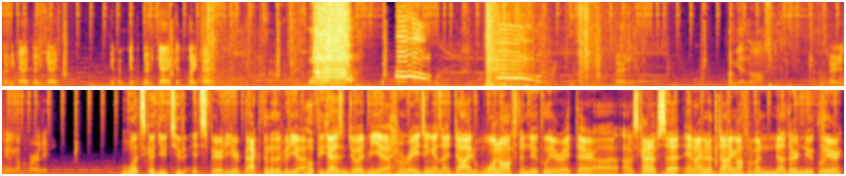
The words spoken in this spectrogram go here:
Thirty k, thirty k. Get the get the thirty k, get the thirty k. No! No! No! 30. I'm getting off. Spherity's getting off already. What's good YouTube? It's Spherity here, back with another video. I hope you guys enjoyed me uh, raging as I died one off the nuclear right there. Uh, I was kind of upset and I ended up dying off of another nuclear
